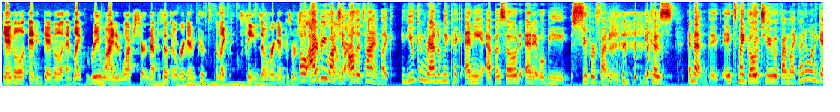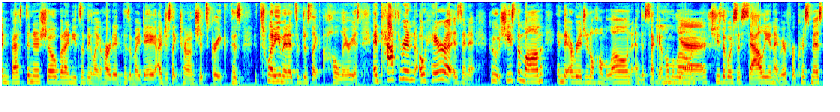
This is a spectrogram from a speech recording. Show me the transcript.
giggle and giggle and like rewind and watch certain episodes over again because like scenes over again because we're just oh I rewatch so it all the time. Like you can randomly pick any episode and it will be super funny because and that it's my go-to if I'm like I don't want to get invested in a show but I need something like hearted because of my day. I just like turn on Schitt's Creek because it's 20 minutes of just like hilarious. And Catherine O'Hara is in it. Who she's the mom in the original Home Alone and the second Home Alone. Yes. She's the voice of Sally in Nightmare Before Christmas.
